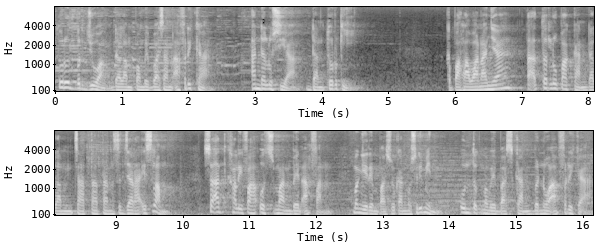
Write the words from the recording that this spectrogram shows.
turut berjuang dalam pembebasan Afrika, Andalusia, dan Turki. Kepahlawanannya tak terlupakan dalam catatan sejarah Islam saat Khalifah Utsman bin Affan mengirim pasukan muslimin untuk membebaskan benua Afrika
